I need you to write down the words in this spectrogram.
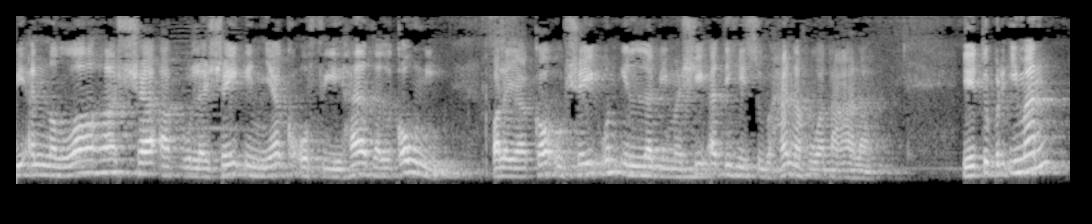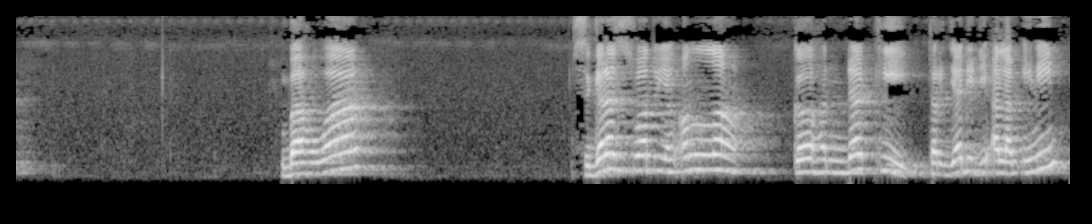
bi annallaha sya'a kulla syai'in yaqa'u fi hadzal qauni fala yaqa'u syai'un illa bi masyiatihi subhanahu wa ta'ala. Yaitu beriman bahwa segala sesuatu yang Allah kehendaki terjadi di alam ini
